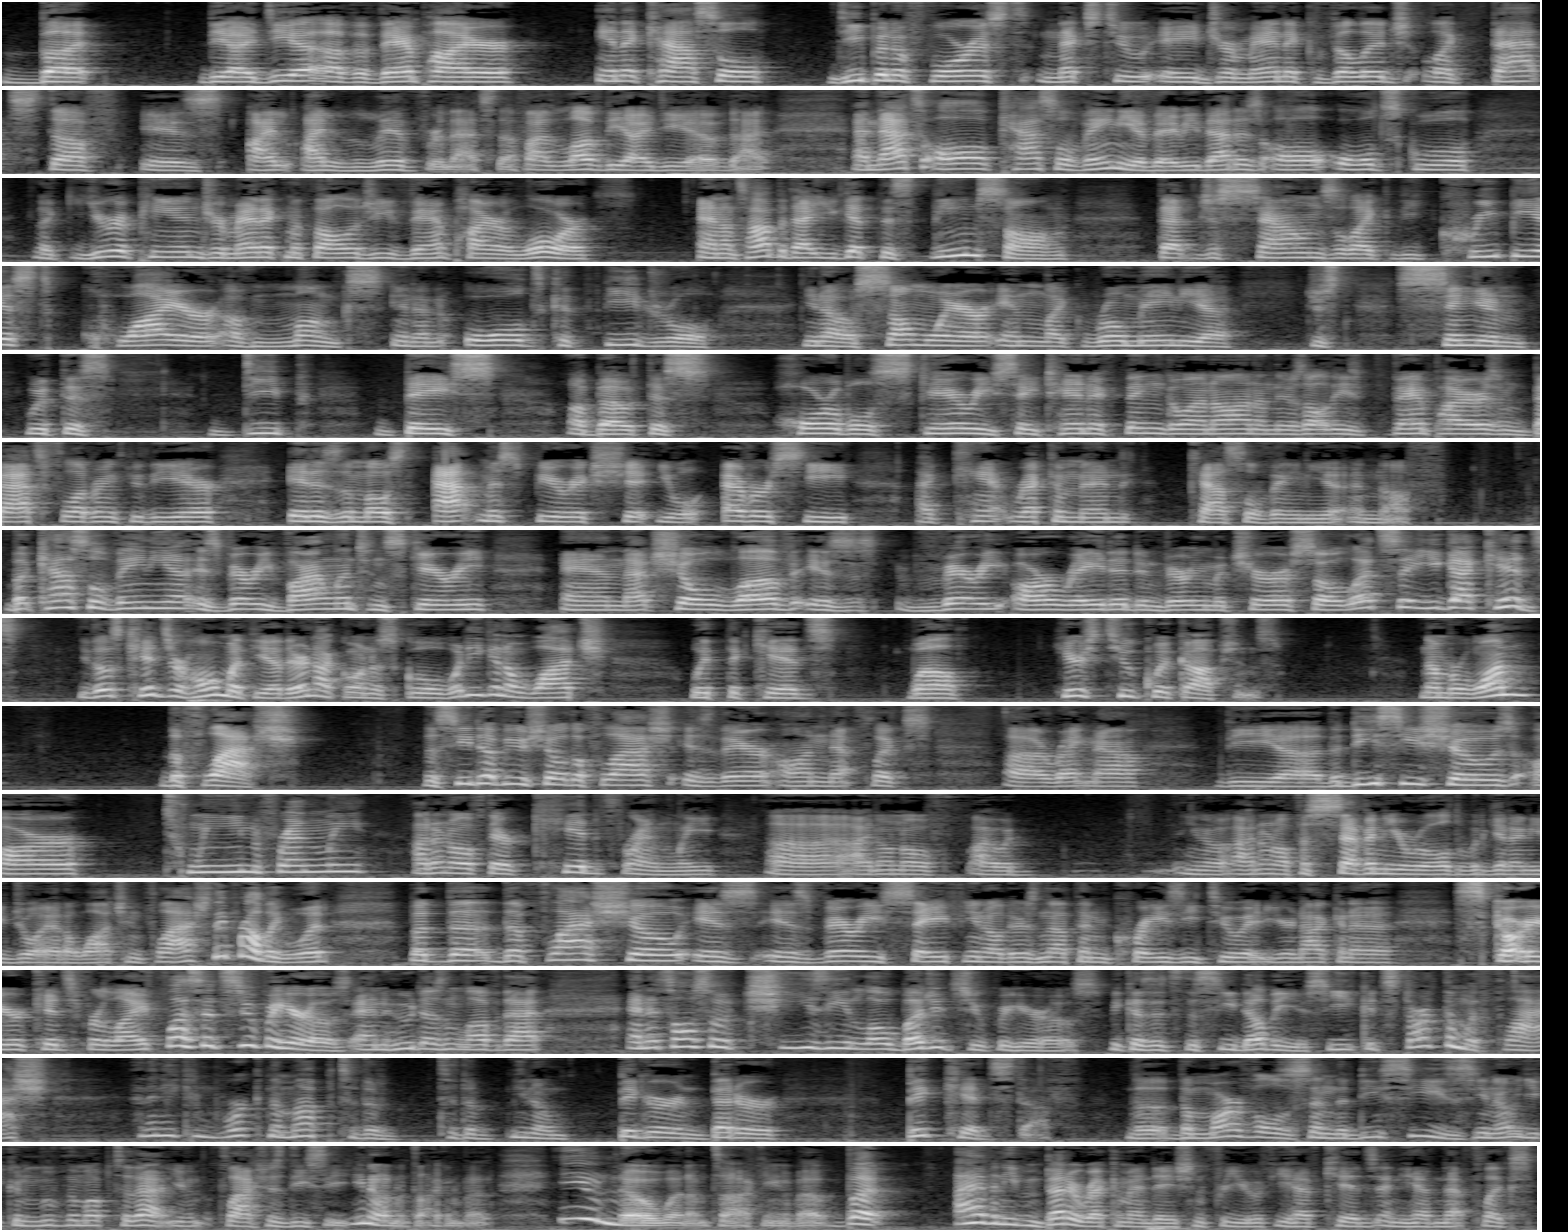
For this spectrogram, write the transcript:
But the idea of a vampire in a castle, deep in a forest, next to a Germanic village, like that stuff is, I, I live for that stuff. I love the idea of that. And that's all Castlevania, baby. That is all old school, like European Germanic mythology, vampire lore. And on top of that, you get this theme song that just sounds like the creepiest choir of monks in an old cathedral, you know, somewhere in like Romania, just singing with this deep bass about this horrible, scary, satanic thing going on, and there's all these vampires and bats fluttering through the air. It is the most atmospheric shit you will ever see. I can't recommend Castlevania enough. But Castlevania is very violent and scary, and that show Love is very R rated and very mature. So let's say you got kids. Those kids are home with you, they're not going to school. What are you going to watch with the kids? Well, here's two quick options. Number one, The Flash. The CW show The Flash is there on Netflix uh, right now. The uh, the DC shows are tween friendly. I don't know if they're kid friendly. Uh, I don't know if I would you know, I don't know if a seven year old would get any joy out of watching Flash. They probably would, but the the Flash show is is very safe. You know, there's nothing crazy to it. You're not gonna scar your kids for life. Plus, it's superheroes, and who doesn't love that? And it's also cheesy, low budget superheroes because it's the CW. So you could start them with Flash, and then you can work them up to the to the you know bigger and better big kid stuff the the Marvels and the DCs, you know, you can move them up to that. Even Flash is DC. You know what I'm talking about. You know what I'm talking about. But I have an even better recommendation for you if you have kids and you have Netflix.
